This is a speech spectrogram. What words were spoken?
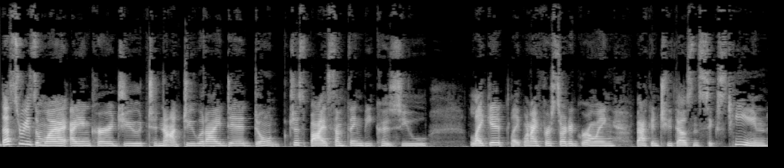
that's the reason why I, I, encourage you to not do what I did. Don't just buy something because you like it. Like when I first started growing back in 2016,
